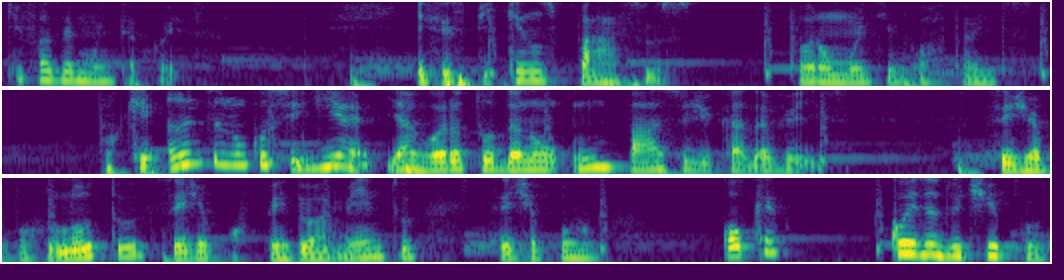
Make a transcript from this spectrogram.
que fazer muita coisa. Esses pequenos passos foram muito importantes. Porque antes eu não conseguia e agora eu tô dando um passo de cada vez. Seja por luto, seja por perdoamento, seja por qualquer coisa do tipo.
